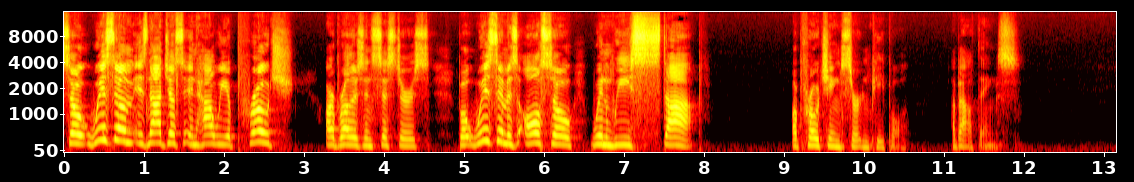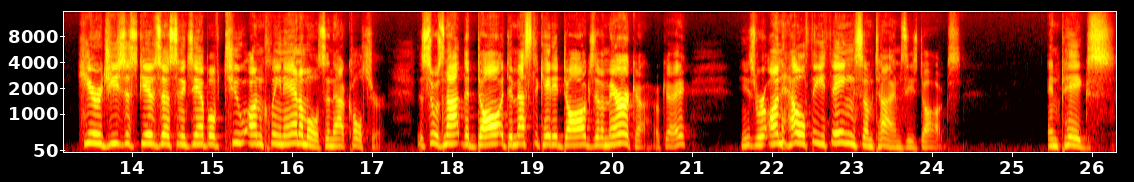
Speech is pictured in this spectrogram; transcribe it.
So, wisdom is not just in how we approach our brothers and sisters, but wisdom is also when we stop approaching certain people about things. Here, Jesus gives us an example of two unclean animals in that culture. This was not the domesticated dogs of America, okay? These were unhealthy things sometimes, these dogs and pigs.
